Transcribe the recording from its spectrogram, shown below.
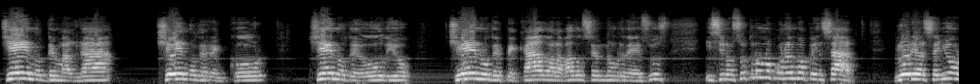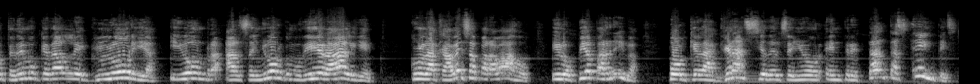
lleno de maldad, lleno de rencor, lleno de odio, lleno de pecado. Alabado sea el nombre de Jesús. Y si nosotros nos ponemos a pensar Gloria al Señor. Tenemos que darle gloria y honra al Señor, como dijera alguien, con la cabeza para abajo y los pies para arriba, porque la gracia del Señor entre tantas gentes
